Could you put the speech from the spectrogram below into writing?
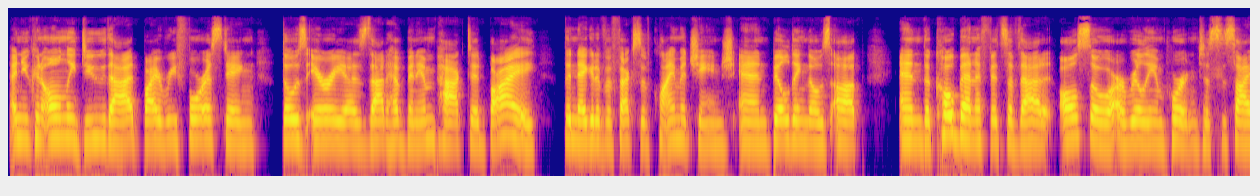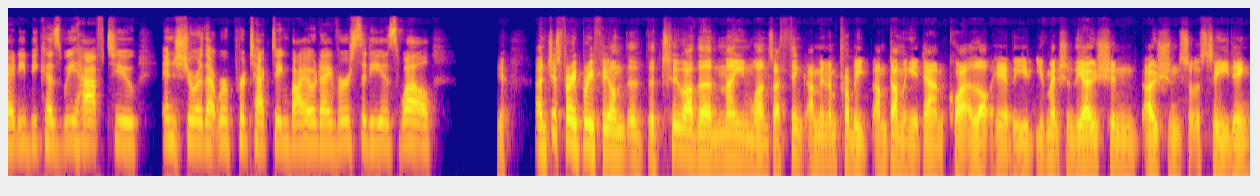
and you can only do that by reforesting those areas that have been impacted by the negative effects of climate change and building those up. And the co-benefits of that also are really important to society because we have to ensure that we're protecting biodiversity as well. Yeah. And just very briefly on the, the two other main ones i think i mean i'm probably i'm dumbing it down quite a lot here but you, have mentioned the ocean ocean sort of seeding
